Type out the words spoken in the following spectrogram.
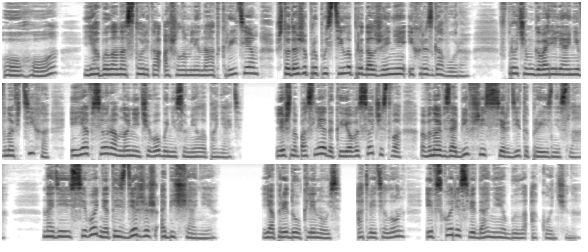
«Ого!» Я была настолько ошеломлена открытием, что даже пропустила продолжение их разговора. Впрочем, говорили они вновь тихо, и я все равно ничего бы не сумела понять. Лишь напоследок ее высочество, вновь забившись, сердито произнесла. «Надеюсь, сегодня ты сдержишь обещание». «Я приду, клянусь», — ответил он, и вскоре свидание было окончено.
